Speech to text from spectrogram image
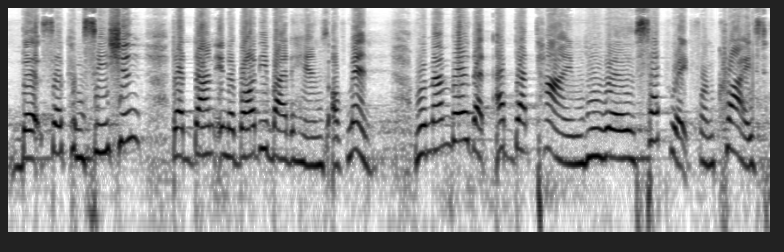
the circumcision that done in the body by the hands of men. Remember that at that time you were separate from Christ,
